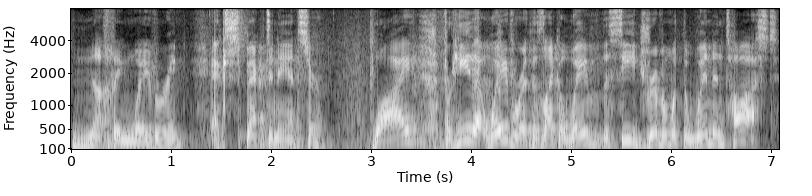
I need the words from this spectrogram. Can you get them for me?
Nothing wavering. Expect an answer. Why? For he that wavereth is like a wave of the sea driven with the wind and tossed.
